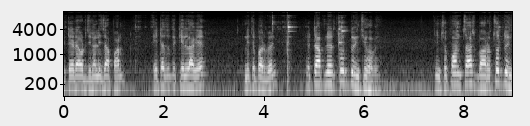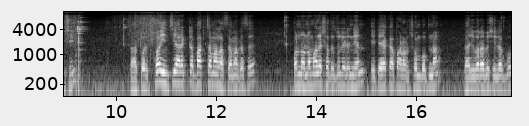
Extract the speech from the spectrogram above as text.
এটা এটা অরিজিনালি জাপান এটা যদি কেল লাগে, নিতে পারবেন। এটা আপনার চোদ্দ ইঞ্চি হবে। তিনশো পঞ্চাশ বারো চোদ্দ ইঞ্চি। তারপরে ছয় ইঞ্চি আর একটা বাচ্চা মাল আছে আমার কাছে। অন্য অন্য মালের সাথে যদি এটা নেন। এটা একা পাঠানো সম্ভব না। গাড়ি ভাড়া বেশি লাগবো।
